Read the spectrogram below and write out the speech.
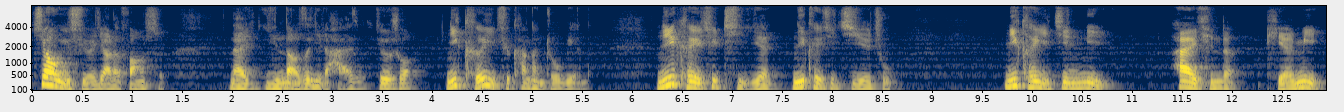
教育学家的方式来引导自己的孩子，就是说你可以去看看周边的，你可以去体验，你可以去接触，你可以经历爱情的。甜蜜，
